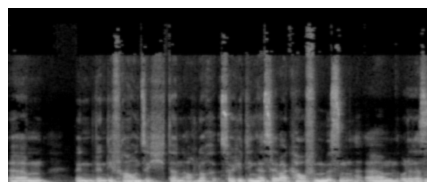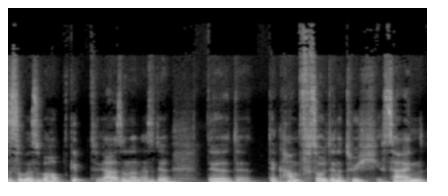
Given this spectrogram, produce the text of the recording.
ähm, wenn, wenn die Frauen sich dann auch noch solche Dinge selber kaufen müssen ähm, oder dass es sowas überhaupt gibt, ja, sondern also der, der, der, der Kampf sollte natürlich sein,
